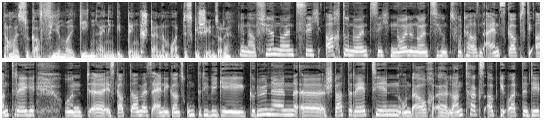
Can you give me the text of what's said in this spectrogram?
damals sogar viermal gegen einen Gedenkstein am Ort des Geschehens, oder? Genau, 94, 98, 99 und 2001 gab es die Anträge und äh, es gab damals eine ganz umtriebige Grünen äh, Stadträtin und auch äh, Landtagsabgeordnete,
